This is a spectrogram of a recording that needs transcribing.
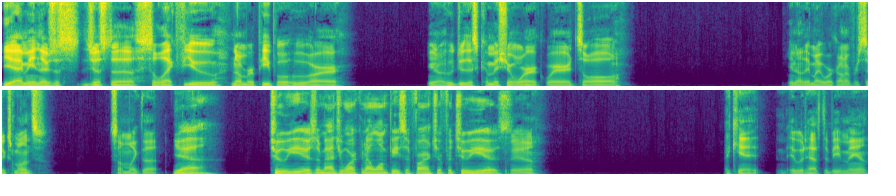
Yeah, I mean, there's just just a select few number of people who are, you know, who do this commission work where it's all, you know, they might work on it for six months, something like that. yeah two years imagine working on one piece of furniture for two years Yeah. I can't. It would have to be man.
